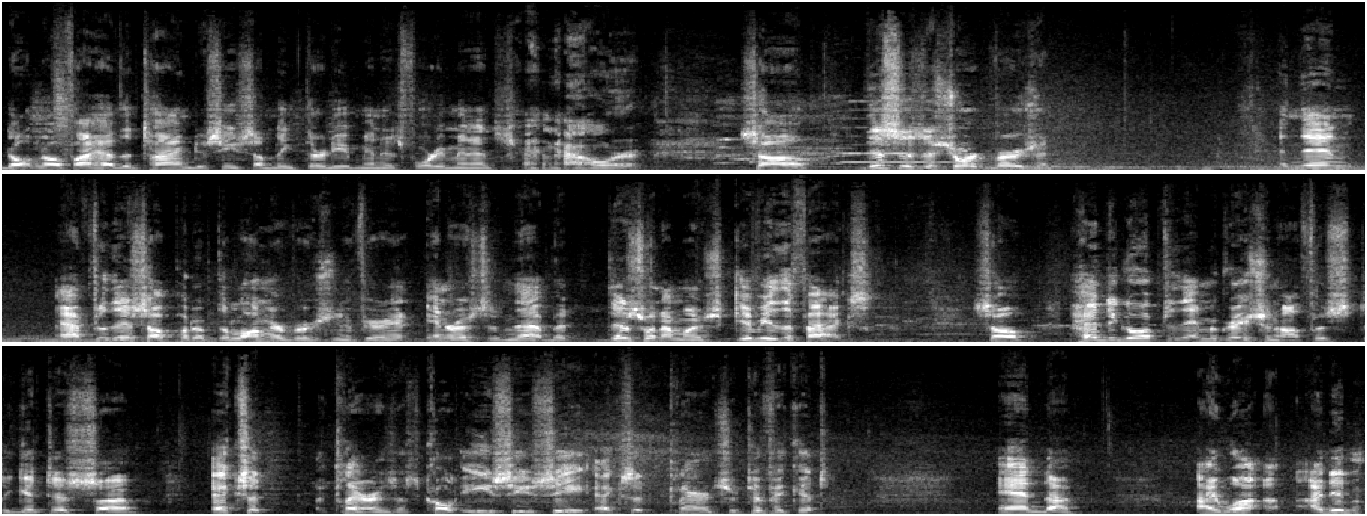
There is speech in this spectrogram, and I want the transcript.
don't know if I have the time to see something 30 minutes, 40 minutes, an hour. So this is a short version. And then after this, I'll put up the longer version if you're interested in that. But this one, I'm going to give you the facts. So I had to go up to the immigration office to get this uh, exit clearance. It's called ECC, Exit Clearance Certificate. And uh, I want I didn't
